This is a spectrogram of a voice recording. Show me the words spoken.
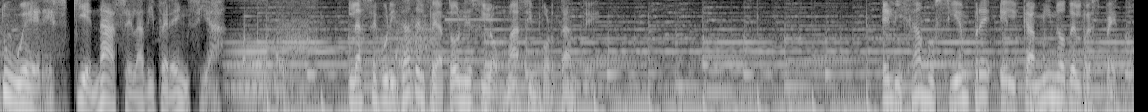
Tú eres quien hace la diferencia. La seguridad del peatón es lo más importante. Elijamos siempre el camino del respeto.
